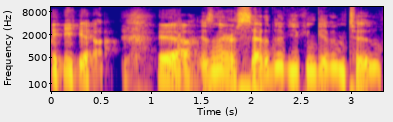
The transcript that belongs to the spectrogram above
yeah, yeah. Isn't there a sedative you can give him too?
